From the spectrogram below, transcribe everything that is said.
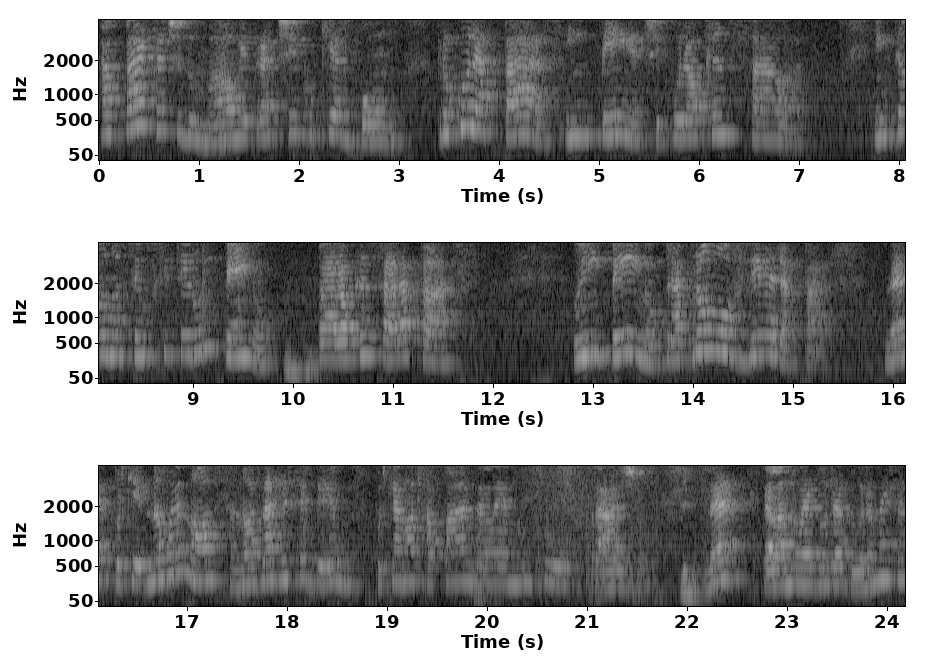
Aparta-te do mal e pratica o que é bom, procura a paz e empenha-te por alcançá-la. Então, nós temos que ter um empenho uhum. para alcançar a paz, um empenho para promover a paz né? Porque não é nossa, nós a recebemos, porque a nossa paz ela é muito frágil, Sim. né? Ela não é duradoura, mas a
